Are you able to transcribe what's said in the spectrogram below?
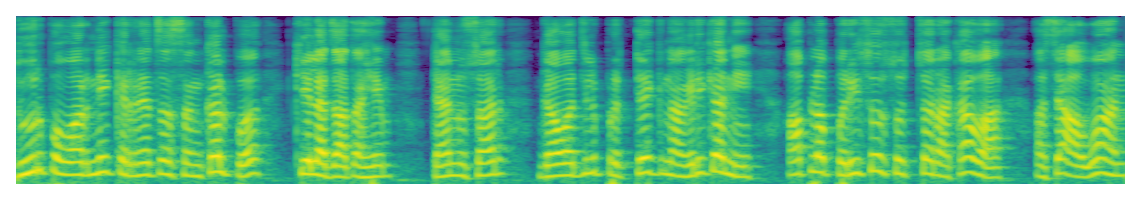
धूर फवारणी करण्याचा संकल्प केला जात आहे. त्यानुसार गावातील प्रत्येक नागरिकांनी आपला परिसर स्वच्छ राखावा असे आवाहन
